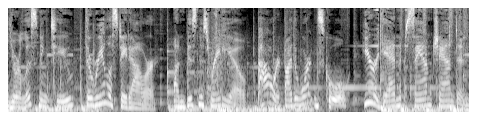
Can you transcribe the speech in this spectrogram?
You're listening to The Real Estate Hour on Business Radio, powered by the Wharton School. Here again, Sam Chandan.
